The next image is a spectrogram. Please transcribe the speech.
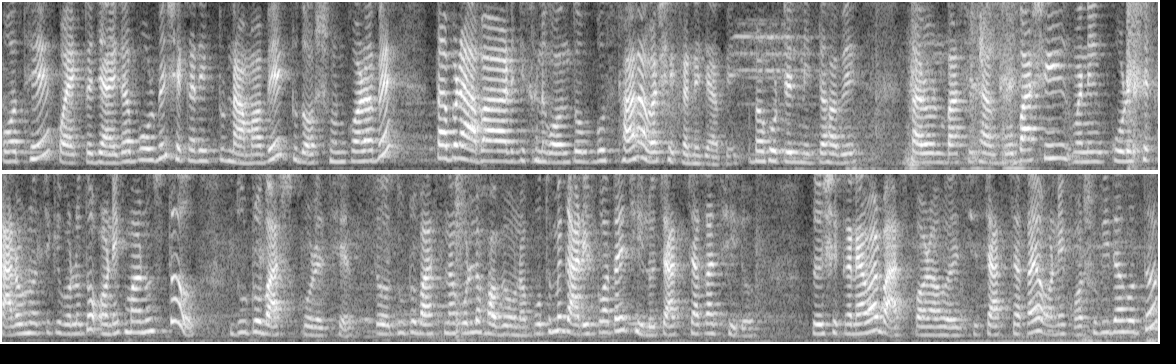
পথে কয়েকটা জায়গা পড়বে, সেখানে একটু নামাবে, একটু দর্শন করাবে, তারপরে আবার যেখানে গন্তব্যস্থান আবার সেখানে যাবে। আবার হোটেল নিতে হবে। কারণ বাসে থাকব। বাসেই মানে করেছে কারণ হচ্ছে কি বলতো, অনেক মানুষ তো দুটো বাস করেছে। তো দুটো বাস না করলে হবেও না। প্রথমে গাড়ির কথাই ছিল, চার চাকা ছিল। তো সেখানে আবার বাস করা হয়েছে। চার চাকায় অনেক অসুবিধা হতো।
